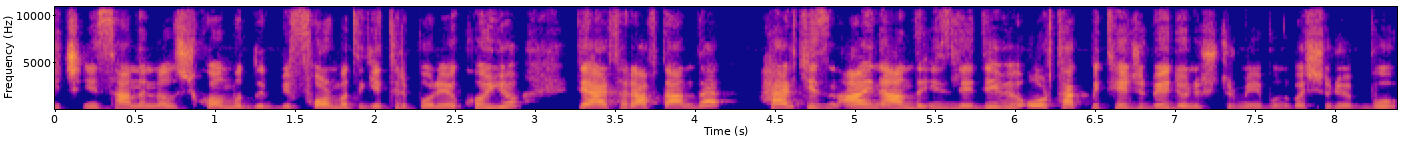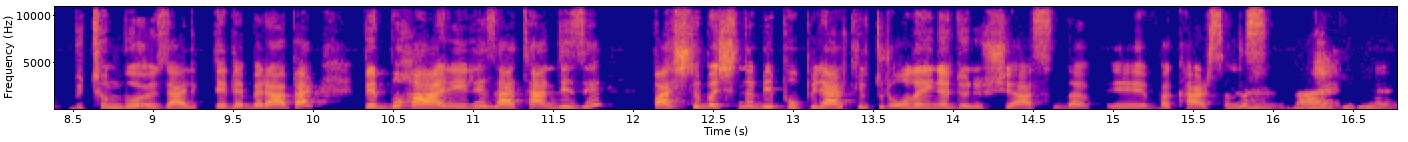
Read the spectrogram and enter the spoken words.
hiç insanların alışık olmadığı bir formatı getirip oraya koyuyor. Diğer taraftan da herkesin aynı anda izlediği ve ortak bir tecrübeye dönüştürmeyi bunu başarıyor bu bütün bu özellikleriyle beraber ve bu haliyle zaten dizi başlı başına bir popüler kültür olayına dönüşüyor aslında e, bakarsanız. Belki de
